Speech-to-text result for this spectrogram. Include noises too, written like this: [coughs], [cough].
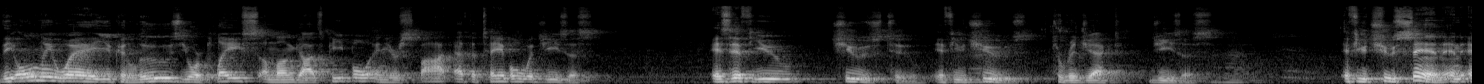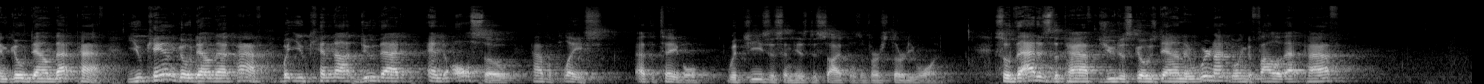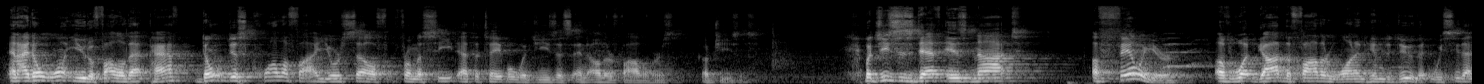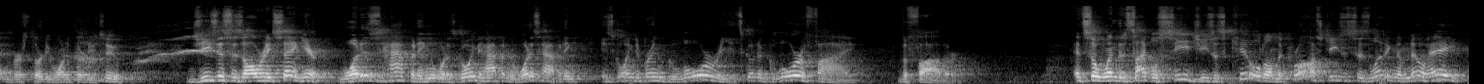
the only way you can lose your place among God's people and your spot at the table with Jesus is if you choose to, if you choose to reject Jesus if you choose sin and, and go down that path. You can go down that path, but you cannot do that and also have a place at the table with Jesus and his disciples in verse 31. So that is the path Judas goes down, and we're not going to follow that path. And I don't want you to follow that path. Don't disqualify yourself from a seat at the table with Jesus and other followers of Jesus. But Jesus' death is not a failure of what God the Father wanted him to do. That we see that in verse 31 and 32. Jesus is already saying here, what is happening, what is going to happen, and what is happening is going to bring glory. It's going to glorify the Father. And so when the disciples see Jesus killed on the cross, Jesus is letting them know, hey,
